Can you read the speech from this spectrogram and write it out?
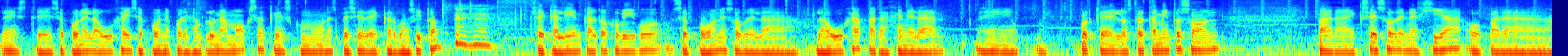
este, se pone la aguja y se pone, por ejemplo, una moxa, que es como una especie de carboncito. Se calienta el rojo vivo, se pone sobre la, aguja para generar, eh, porque los tratamientos son para exceso de energía o para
